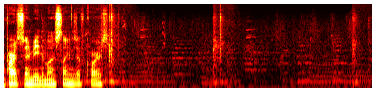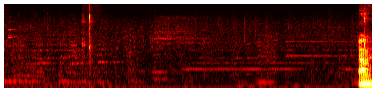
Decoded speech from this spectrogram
Hard part's gonna be the mooselings, of course. Oh.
